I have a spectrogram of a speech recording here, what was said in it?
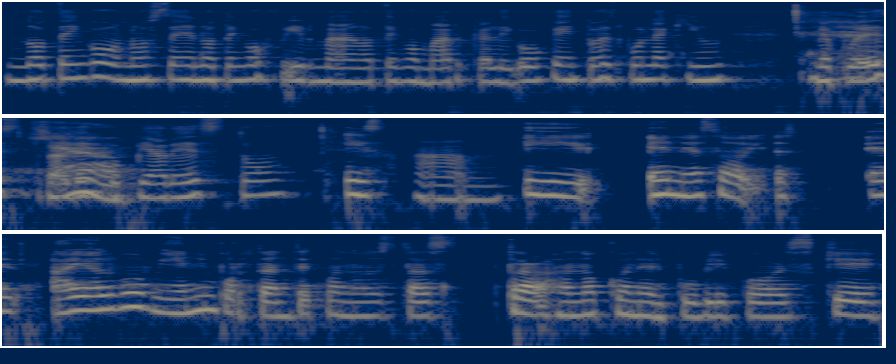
no tengo, no sé, no tengo firma, no tengo marca. Le digo, ok, entonces ponle aquí, ¿me puedes copiar esto? Y, en eso, hay algo bien importante cuando estás trabajando con el público, es que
